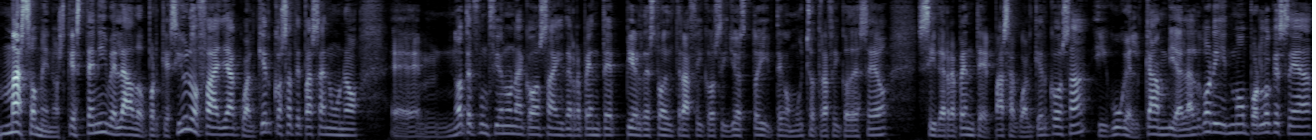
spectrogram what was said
más o menos, que esté nivelado, porque si uno falla, cualquier cosa te pasa en uno, eh, no te funciona una cosa y de repente pierdes todo el tráfico. Si yo estoy, tengo mucho tráfico de SEO, si de repente pasa cualquier cosa y Google cambia el algoritmo por lo que sea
